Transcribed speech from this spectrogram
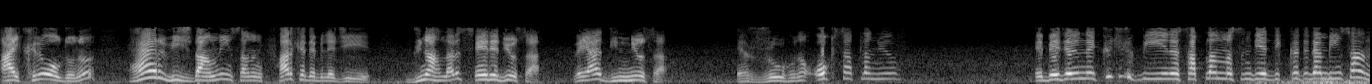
aykırı olduğunu her vicdanlı insanın fark edebileceği günahları seyrediyorsa veya dinliyorsa e, ruhuna ok saplanıyor. E bedenine küçücük bir iğne saplanmasın diye dikkat eden bir insan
